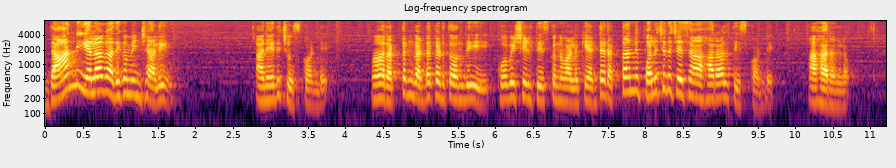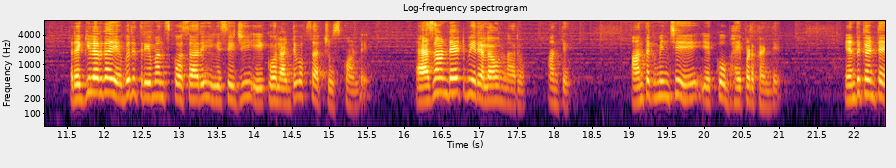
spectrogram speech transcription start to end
దాన్ని ఎలాగ అధిగమించాలి అనేది చూసుకోండి. రక్తం గడ్డకడుతోంది కోవిషీల్డ్ తీసుకున్న వాళ్ళకి అంటే రక్తాన్ని పలుచన చేసే ఆహారాలు తీసుకోండి ఆహారంలో. రెగ్యులర్గా ఎవ్రీ త్రీ మంత్స్కి ఒకసారి ఈసీజీ ఈకో లాంటివి ఒకసారి చూసుకోండి. యాజ్ ఆన్ డేట్ మీరు ఎలా ఉన్నారు? అంతే. అంతకుమించి ఎక్కువ భయపడకండి. ఎందుకంటే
